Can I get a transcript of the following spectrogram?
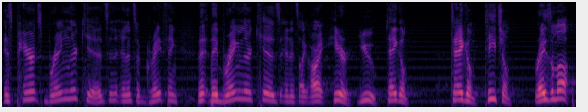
is parents bring their kids, and, and it's a great thing. They, they bring their kids, and it's like, all right, here, you, take them, take them, teach them, raise them up,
